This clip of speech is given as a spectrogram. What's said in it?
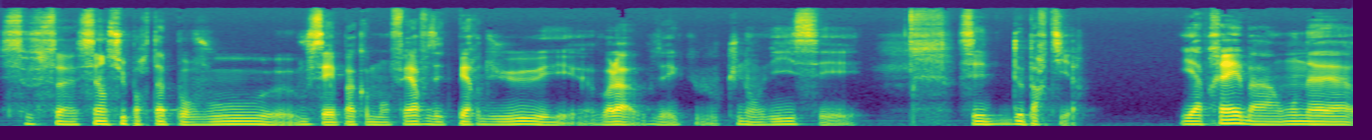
C'est insupportable pour vous, euh, vous savez pas comment faire, vous êtes perdu et euh, voilà, vous avez qu'une envie, c'est c'est de partir. Et après, bah, on a,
